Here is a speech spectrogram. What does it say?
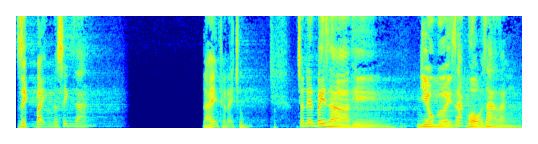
dịch bệnh nó sinh ra. Đấy, thưa đại chúng. Cho nên bây giờ thì nhiều người giác ngộ ra rằng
